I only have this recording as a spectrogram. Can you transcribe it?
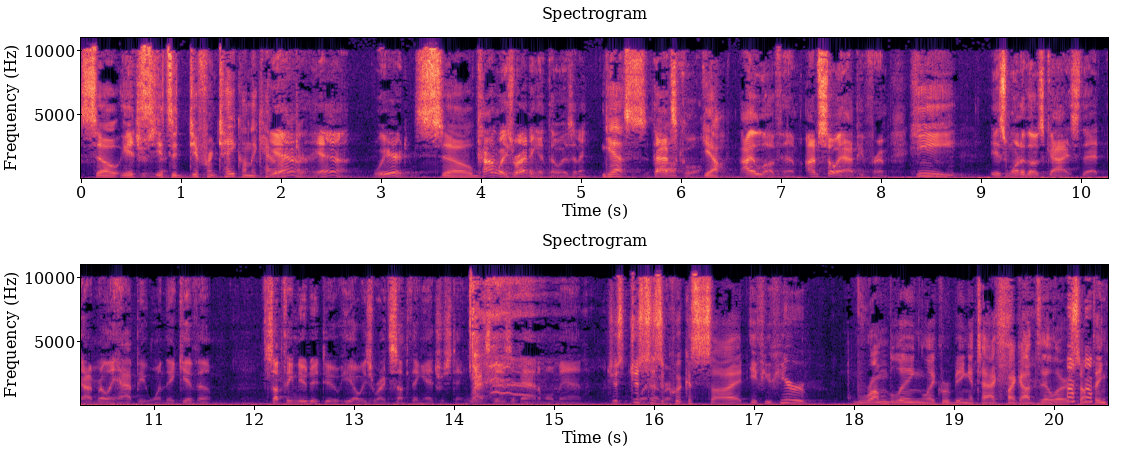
so it's it's a different take on the character. Yeah, yeah. Weird. So Conway's writing it though, isn't he? yes, That's uh, cool. Yeah. I love him. I'm so happy for him. He is one of those guys that I'm really happy when they give him something new to do. He always writes something interesting. Last Days of Animal Man. Just just as a whatever. quick aside, if you hear rumbling like we're being attacked by Godzilla or something,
